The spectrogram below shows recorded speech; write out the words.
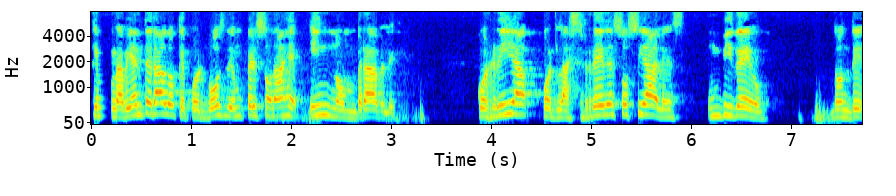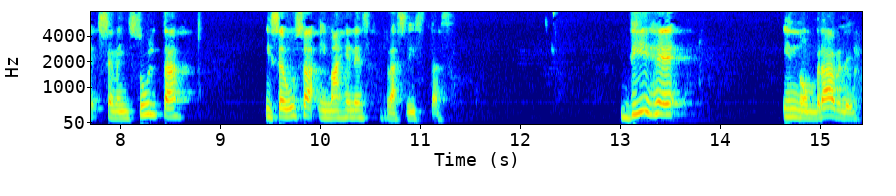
que me había enterado que por voz de un personaje innombrable corría por las redes sociales un video donde se me insulta y se usa imágenes racistas. Dije innombrable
